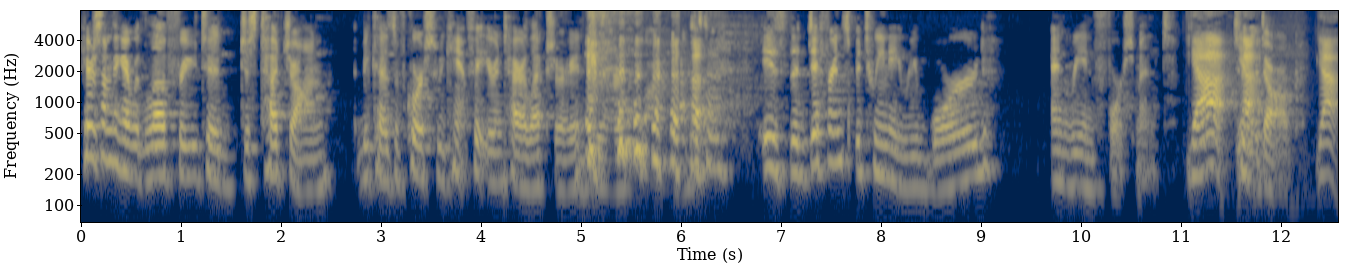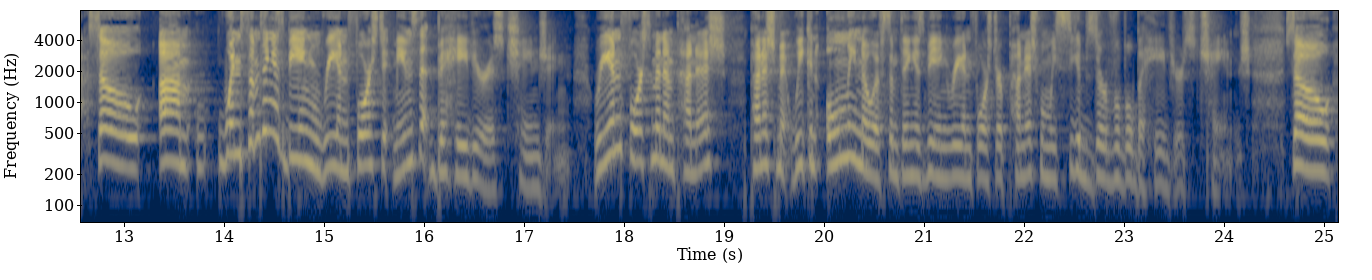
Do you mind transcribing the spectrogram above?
Here's something I would love for you to just touch on because, of course, we can't fit your entire lecture into our is the difference between a reward and reinforcement Yeah, to yeah. the dog. Yeah. So um, when something is being reinforced, it means that behavior is changing. Reinforcement and punish punishment, we can only know if something is being reinforced or punished when we see observable behaviors change. So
